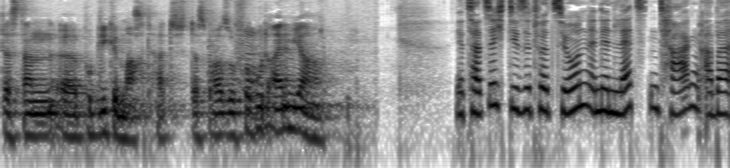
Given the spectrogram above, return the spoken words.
das dann äh, publik gemacht hat. Das war so vor gut einem Jahr. Jetzt hat sich die Situation in den letzten Tagen aber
